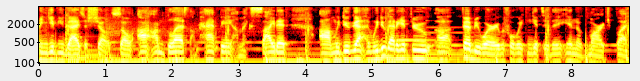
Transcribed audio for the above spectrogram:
and give you guys a show. So I, am blessed. I'm happy. I'm excited. Um, we do got we do got to get through uh, February before we can get to the end of March. But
